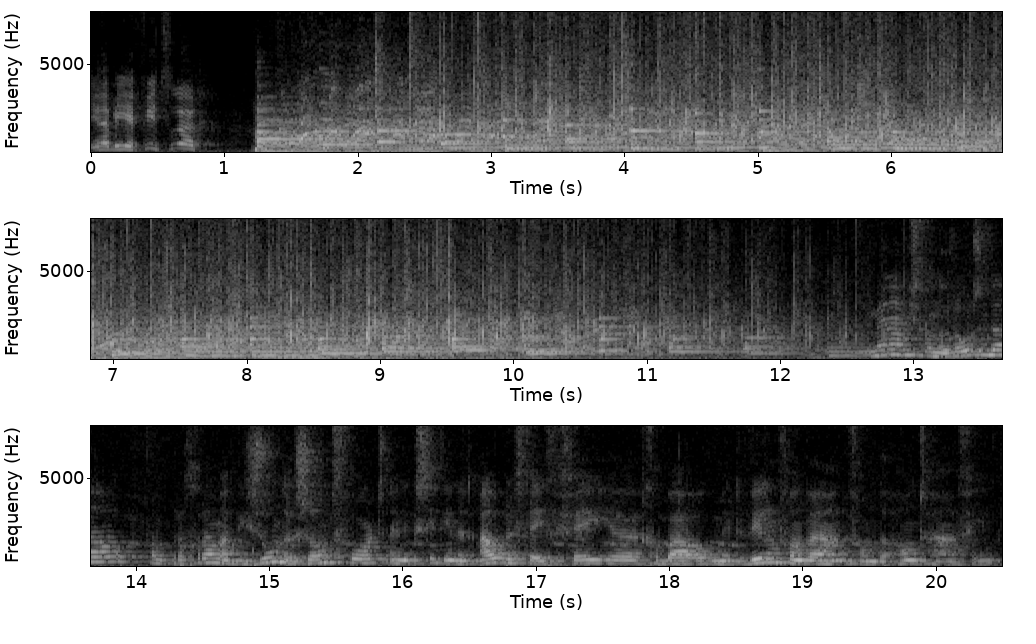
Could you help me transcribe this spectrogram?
Hier heb je fiets terug. Mijn naam is Van der Roosendaal van het programma Bijzonder Zandvoort en ik zit in het oude VVV-gebouw met Willem van Raan van de Handhaving.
